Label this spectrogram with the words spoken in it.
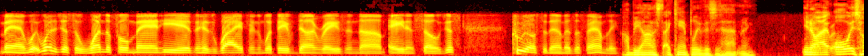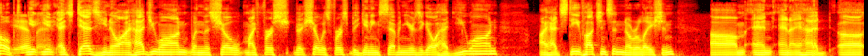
man, what, what is just a wonderful man he is, and his wife, and what they've done raising um, Aidan. So just kudos to them as a family. I'll be honest, I can't believe this is happening. You know, I always hoped. Yeah, you, you, it's Des. You know, I had you on when the show, my first the show was first beginning seven years ago. I had you on. I had Steve Hutchinson, no relation, um, and and I had uh,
